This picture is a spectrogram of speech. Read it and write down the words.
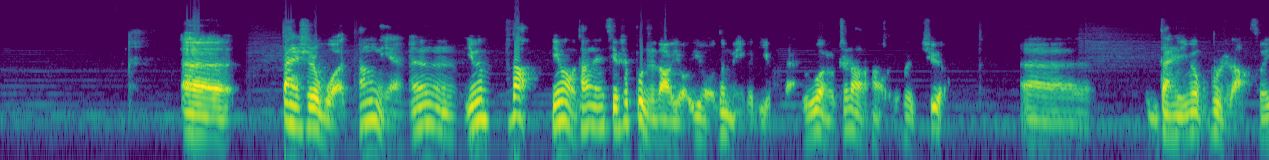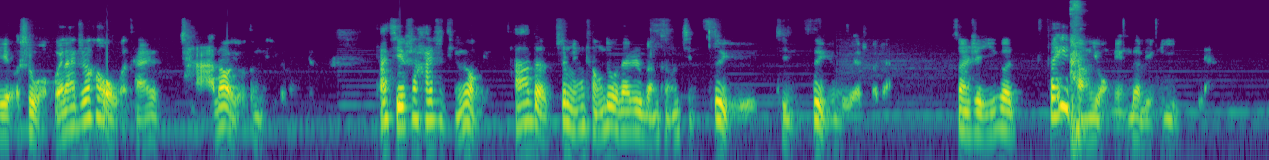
呃，但是我当年因为不知道，因为我当年其实不知道有有这么一个地方在，如果我知道的话，我就会去了。呃，但是因为我不知道，所以是我回来之后我才查到有这么一个东西。它其实还是挺有名，它的知名程度在日本可能仅次于仅次于纽约车站。算是一个非常有名的灵异点。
